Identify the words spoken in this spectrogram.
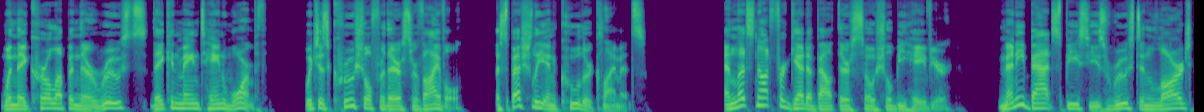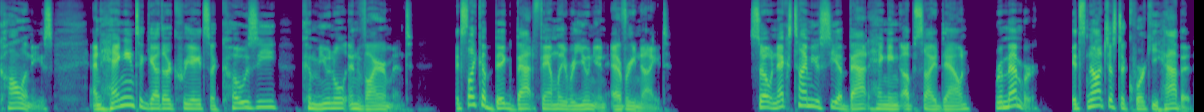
When they curl up in their roosts, they can maintain warmth, which is crucial for their survival, especially in cooler climates. And let's not forget about their social behavior. Many bat species roost in large colonies, and hanging together creates a cozy, communal environment. It's like a big bat family reunion every night. So next time you see a bat hanging upside down, remember, it's not just a quirky habit.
